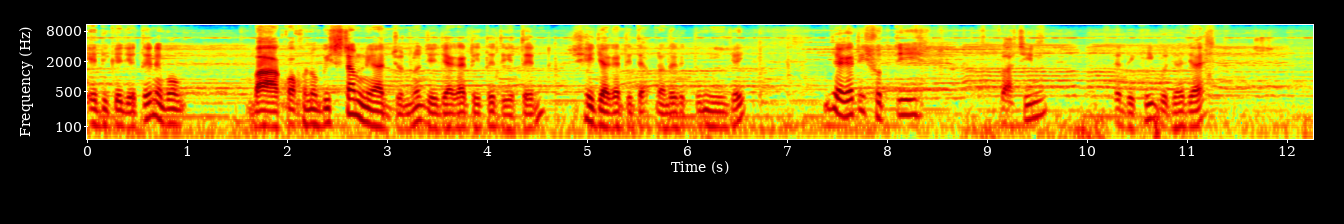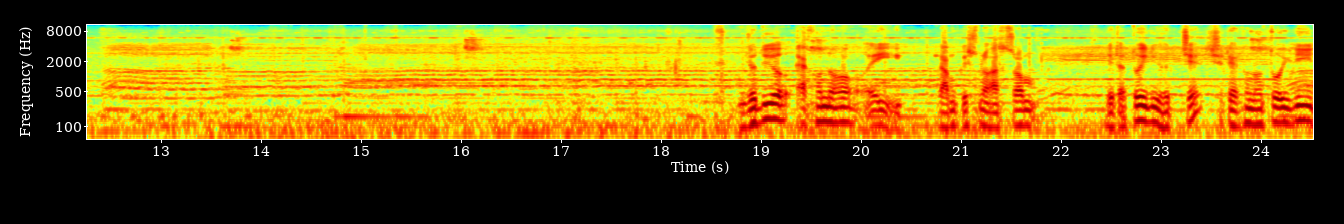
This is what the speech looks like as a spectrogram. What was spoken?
এদিকে যেতেন এবং বা কখনো বিশ্রাম নেওয়ার জন্য যে জায়গাটিতে যেতেন, সেই জায়গাটিতে আপনাদের একটু নিয়ে যাই। জায়গাটি সত্যি প্রাচীন, এটা দেখেই বোঝা যায়। যদিও এখনও এই রামকৃষ্ণ আশ্রম যেটা তৈরি হচ্ছে, সেটা এখনও তৈরির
